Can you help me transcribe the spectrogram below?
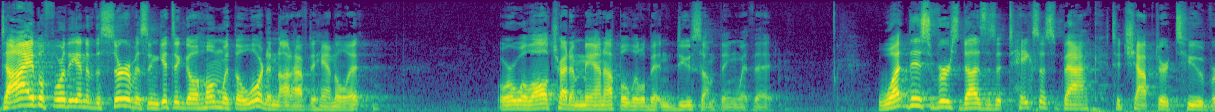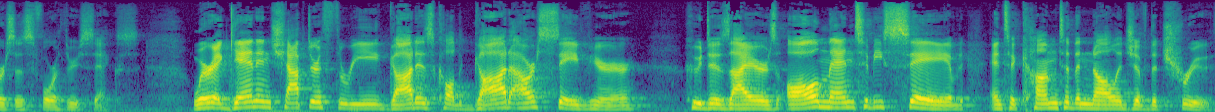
die before the end of the service and get to go home with the Lord and not have to handle it. Or we'll all try to man up a little bit and do something with it. What this verse does is it takes us back to chapter 2, verses 4 through 6 where again in chapter 3, God is called God our Savior, who desires all men to be saved and to come to the knowledge of the truth.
